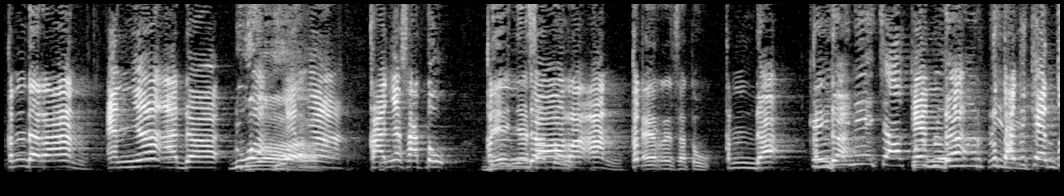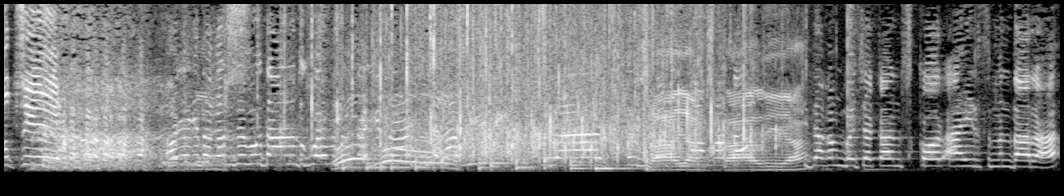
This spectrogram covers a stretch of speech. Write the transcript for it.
kendaraan. N-nya ada dua, Dua. N-nya. K-nya satu. Kendaraan. Ken, R satu. kenda, Kayaknya kenda. ini cakep belum Kenda. ngerti Lu tadi kentut sih. Oke kita kasih tepuk tangan untuk para peserta kita. Sayang sekali ya. Kita akan membacakan skor akhir sementara.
